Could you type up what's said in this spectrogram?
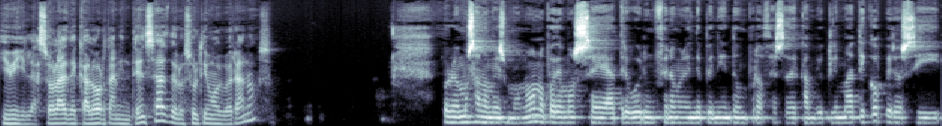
¿Y las olas de calor tan intensas de los últimos veranos? Volvemos a lo mismo, ¿no? No podemos eh, atribuir un fenómeno independiente a un proceso de cambio climático, pero sí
